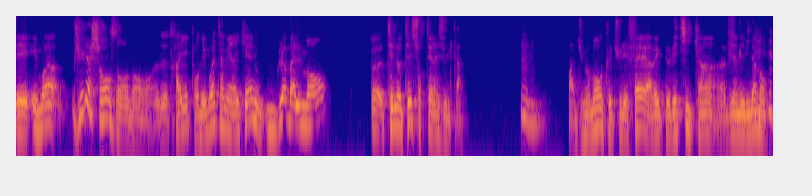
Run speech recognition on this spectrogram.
Et, moi, j'ai eu la chance de travailler pour des boîtes américaines où, globalement, euh, tu es noté sur tes résultats. Mm. du moment que tu les fais avec de l'éthique, hein, bien évidemment.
